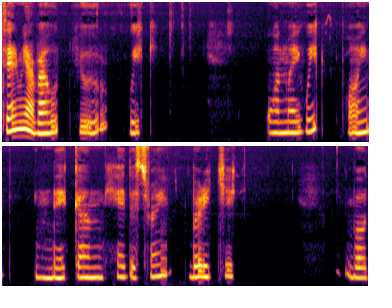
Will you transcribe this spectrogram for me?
Tell me about your week. On my weak point in the can head strange, very chic, but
